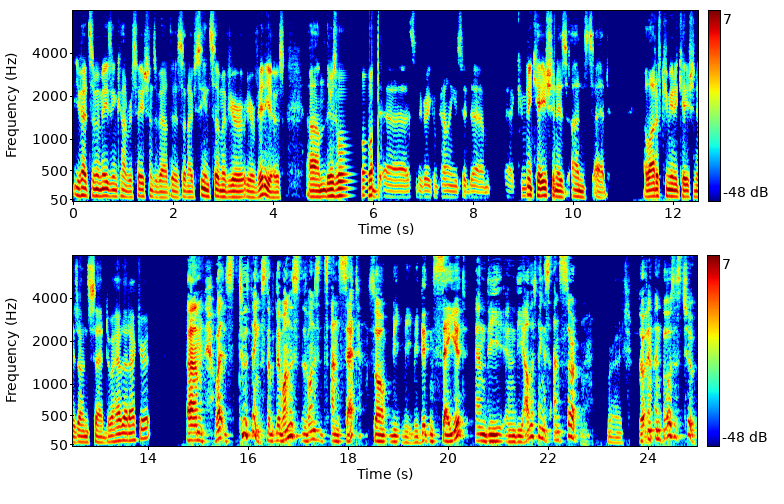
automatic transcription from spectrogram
you've had some amazing conversations about this, and I've seen some of your your videos. Um, there's one uh, something very compelling. You said um, uh, communication is unsaid. A lot of communication is unsaid. Do I have that accurate? Um, well, it's two things. The, the one is the one is it's unsaid, so we, we, we didn't say it, and the and the other thing is uncertain. Right. So and, and both is true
